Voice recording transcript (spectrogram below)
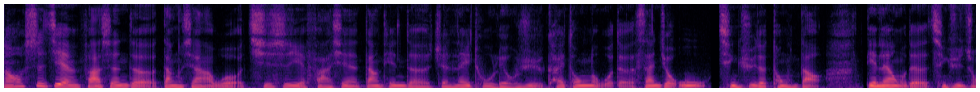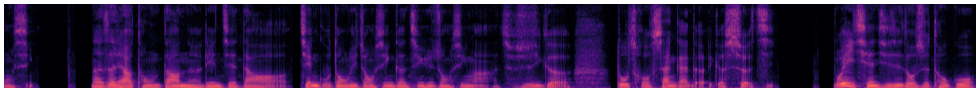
然后事件发生的当下，我其实也发现，当天的人类图流日开通了我的三九五情绪的通道，点亮我的情绪中心。那这条通道呢，连接到建骨动力中心跟情绪中心嘛，就是一个多愁善感的一个设计。我以前其实都是透过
